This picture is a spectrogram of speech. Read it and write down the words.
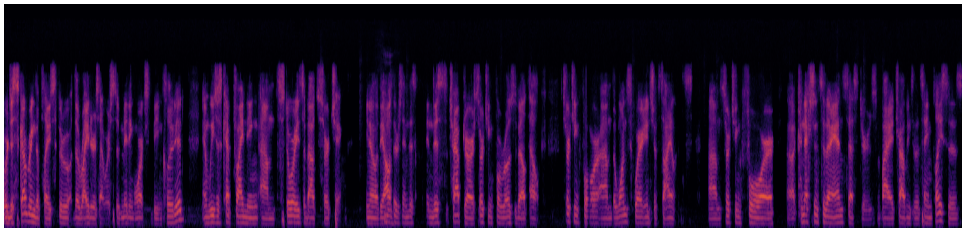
were discovering the place through the writers that were submitting works to be included, and we just kept finding um, stories about searching. You know, the mm-hmm. authors in this in this chapter are searching for Roosevelt elk, searching for um, the one square inch of silence, um, searching for uh, connections to their ancestors by traveling to the same places,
